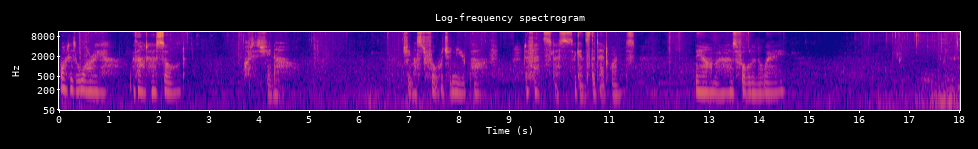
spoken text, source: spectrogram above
What is a warrior without her sword? What is she now? She must forge a new path, defenseless against the dead ones. The armor has fallen away. Over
